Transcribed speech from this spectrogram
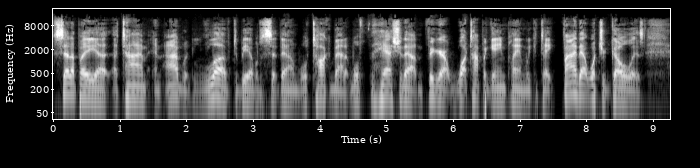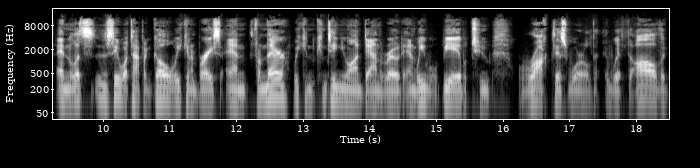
set up a, a, a time and I would love to be able to sit down. We'll talk about it. We'll hash it out and figure out what type of game plan we can take. Find out what your goal is and let's see what type of goal we can embrace. And from there, we can continue on down the road and we will be able to rock this world with all the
